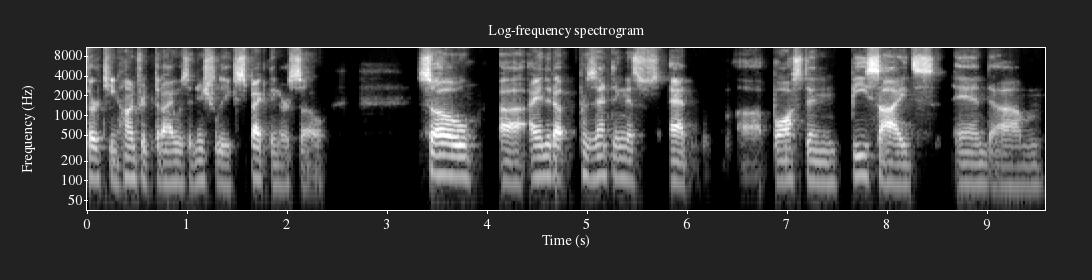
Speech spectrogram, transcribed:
1300 that I was initially expecting or so. So uh, I ended up presenting this at uh, Boston B-Sides. And, um,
